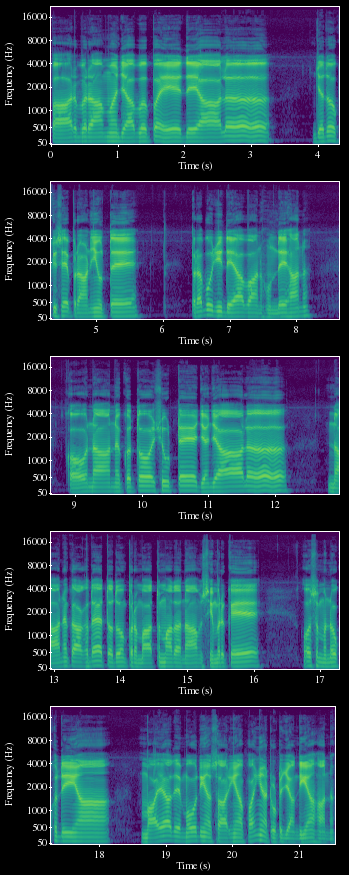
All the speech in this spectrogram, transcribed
ਪਾਰ ਬ੍ਰਹਮ ਜਬ ਭਏ ਦਿਆਲ, ਜਦੋਂ ਕਿਸੇ ਪ੍ਰਾਣੀ ਉੱਤੇ ਪ੍ਰਭੂ ਜੀ ਦਇਆਵਾਨ ਹੁੰਦੇ ਹਨ, ਕਉ ਨਾਨਕ ਤੋ ਛੂਟੇ ਜੰਜਾਲ ਨਾਨਕ ਆਖਦਾ ਤਦੋਂ ਪ੍ਰਮਾਤਮਾ ਦਾ ਨਾਮ ਸਿਮਰ ਕੇ ਉਸ ਮਨੁੱਖ ਦੀਆਂ ਮਾਇਆ ਦੇ ਮੋਹ ਦੀਆਂ ਸਾਰੀਆਂ ਫਾਹੀਆਂ ਟੁੱਟ ਜਾਂਦੀਆਂ ਹਨ।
